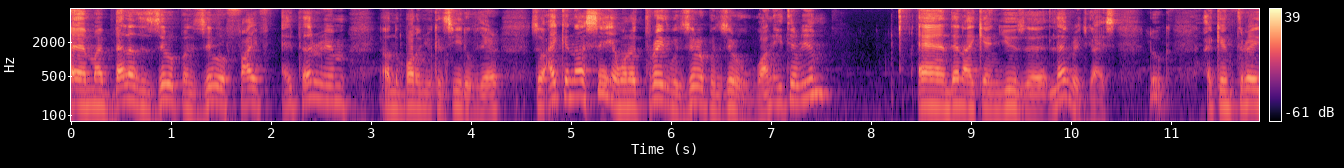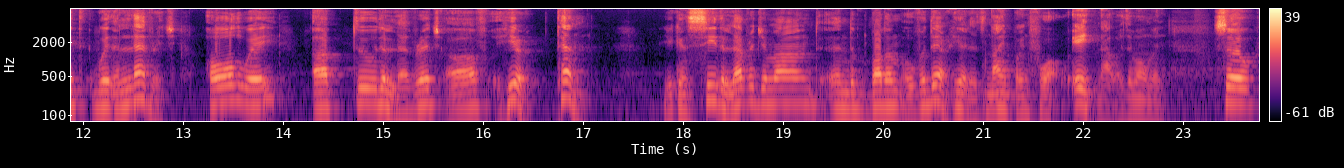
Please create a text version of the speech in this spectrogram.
Uh, my balance is 0.05 Ethereum. On the bottom, you can see it over there. So I can now say I want to trade with 0.01 Ethereum. And then I can use a leverage, guys. Look, I can trade with a leverage all the way up to the leverage of here, 10. You can see the leverage amount in the bottom over there. Here, it's 9.48 now at the moment. So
